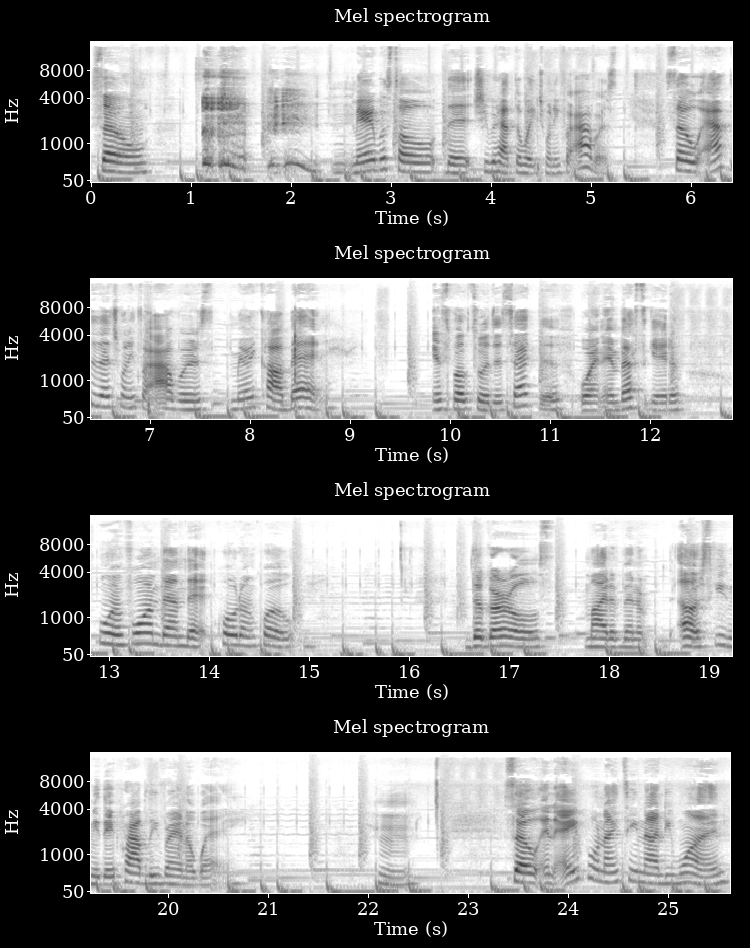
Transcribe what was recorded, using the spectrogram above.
so Mary was told that she would have to wait 24 hours. So after that 24 hours, Mary called back and spoke to a detective or an investigator who informed them that, quote unquote, the girls might have been, oh, excuse me, they probably ran away. Hmm. So in April 1991,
